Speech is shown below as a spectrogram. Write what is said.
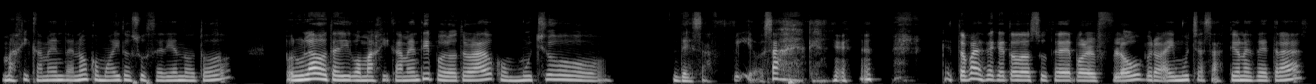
mágicamente, ¿no? Cómo ha ido sucediendo todo. Por un lado te digo mágicamente y por otro lado con mucho desafío, ¿sabes? Que, que esto parece que todo sucede por el flow, pero hay muchas acciones detrás.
